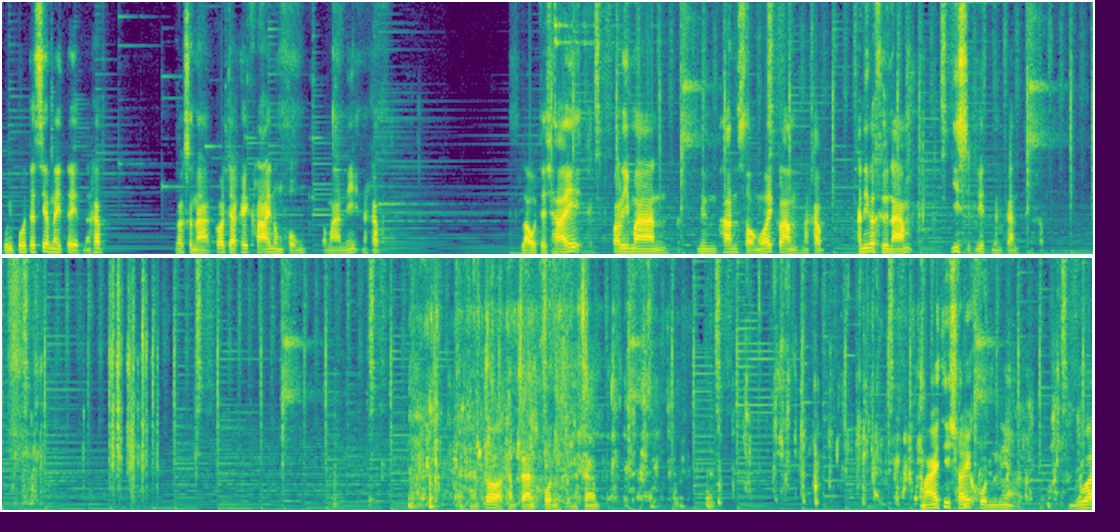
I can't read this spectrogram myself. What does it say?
ปุ๋ยโพแทสเซียมไนเตรตนะครับ ลักษณะก็จะคล้ายๆนมผงประมาณนี้นะครับ เราจะใช้ปริมาณ 1,200 กรัมนะครับ อันนี้ก็คือน้ำ20 ลิตรเหมือนกันนะครับ นั้นก็ทำการคนนะครับ ไม้ที่ใช้คนเนี่ย หรือว่า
